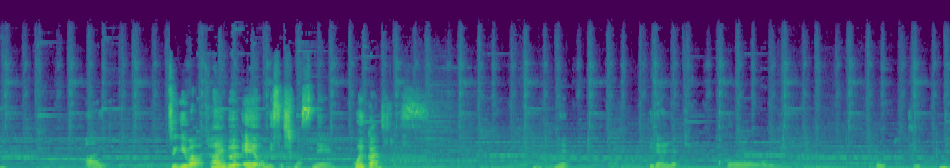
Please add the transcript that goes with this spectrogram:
じ。はい。次は 5A をお見せしますね。こういう感じです。ね。左だけ。こういう、こういう感じ。うんそ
